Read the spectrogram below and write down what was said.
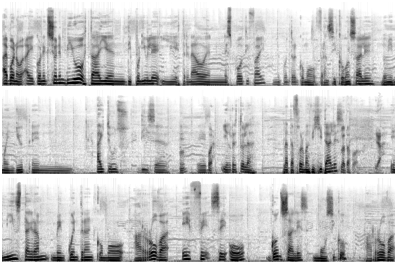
Ah, bueno, hay Conexión en Vivo está ahí en, disponible y estrenado en Spotify. Me encuentran como Francisco González, lo mismo en, YouTube, en iTunes, Deezer, ¿Mm? eh, bueno, y el resto de las plataformas digitales. Plataforma. Ya. En Instagram me encuentran como arroba FCO González Músico, arroba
